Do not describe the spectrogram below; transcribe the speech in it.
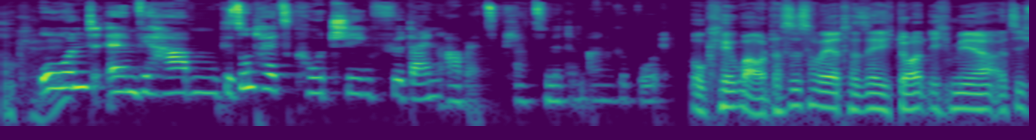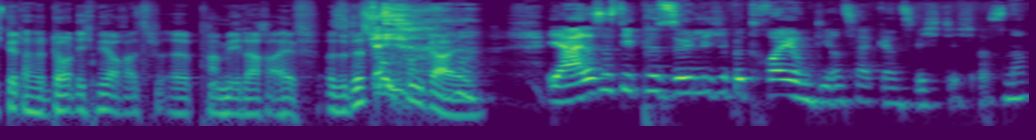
Okay. Und ähm, wir haben Gesundheitscoaching für deinen Arbeitsplatz mit im Angebot. Okay, wow, das ist aber ja tatsächlich deutlich mehr, als ich gedacht habe, deutlich mehr auch als äh, Pamela Reif. Also das ist schon geil. ja, das ist die persönliche Betreuung, die uns halt ganz wichtig ist. Ne?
